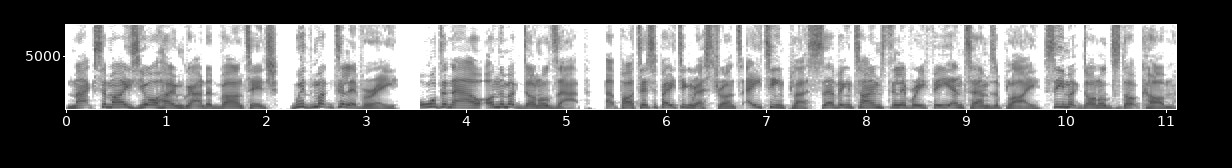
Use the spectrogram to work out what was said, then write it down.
Maximize your home ground advantage with McDelivery. Order now on the McDonald's app. At participating restaurants, 18 plus serving times, delivery fee, and terms apply. See McDonald's.com.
